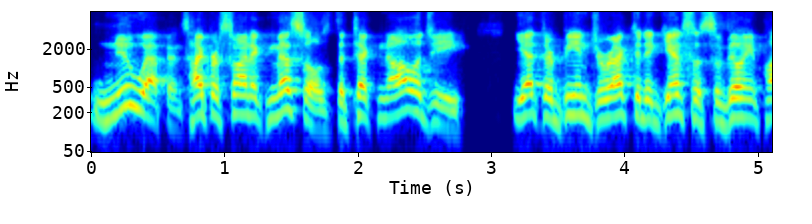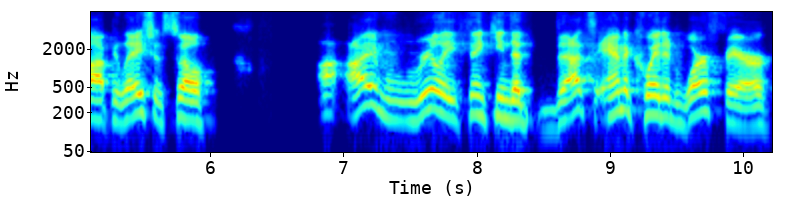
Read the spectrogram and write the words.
new weapons, hypersonic missiles, the technology, yet they're being directed against the civilian population. So I'm really thinking that that's antiquated warfare.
